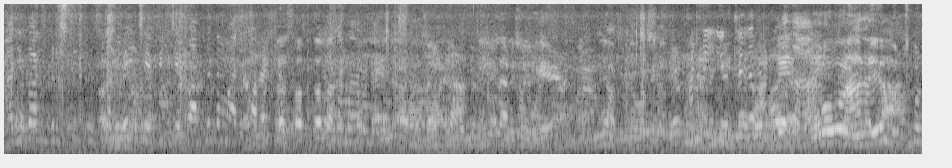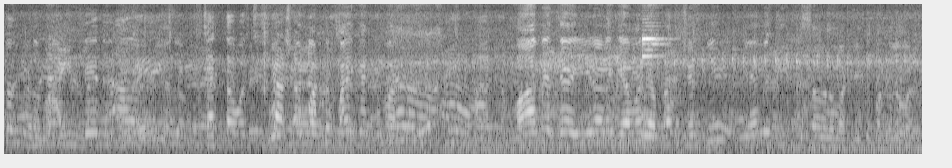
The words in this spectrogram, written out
అధికారుల దృష్టికి తీసుకొని చేపించే బాధ్యత మాది అంటే? ముచ్చుకుంటుంది మేడం చెత్త వచ్చి తెచ్చుకున్నప్పుడు పైకి ఎత్తుకోవాలి. మానే ఈరానికి ఏమని చెప్పని చెప్పి మేమే తీపిస్తాం అనమాట ఇటు పక్కల వాళ్ళు.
